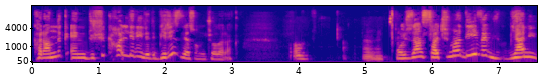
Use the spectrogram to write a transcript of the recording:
karanlık, en düşük halleriyle de biriz ya sonuç olarak. Evet. O yüzden saçma değil ve yani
